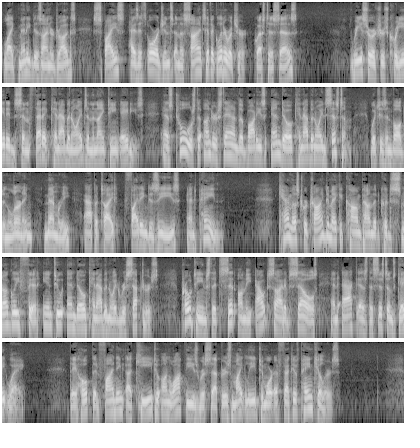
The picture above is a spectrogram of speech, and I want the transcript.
Like many designer drugs, spice has its origins in the scientific literature, Huestis says. Researchers created synthetic cannabinoids in the 1980s as tools to understand the body's endocannabinoid system, which is involved in learning, memory, appetite, fighting disease, and pain chemists were trying to make a compound that could snugly fit into endocannabinoid receptors, proteins that sit on the outside of cells and act as the system's gateway. They hoped that finding a key to unlock these receptors might lead to more effective painkillers.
